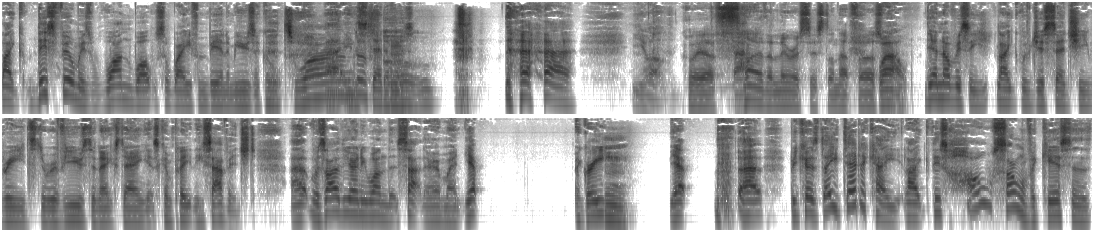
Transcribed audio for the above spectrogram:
Like this film is one waltz away from being a musical. It's uh, wonderful. instead of you are well, yeah, fire the lyricist on that first Wow. one. Yeah, and obviously, like we've just said, she reads the reviews the next day and gets completely savaged. Uh, was I the only one that sat there and went, "Yep, agree, yep," uh, because they dedicate like this whole song for Kirsten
